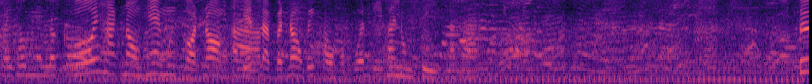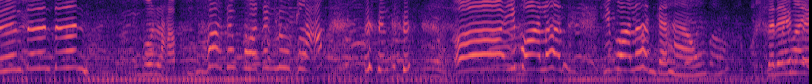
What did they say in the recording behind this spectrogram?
พายทองเงินแล้วก็โอ้ยหักน้องแห้งมึงกอดน้องอ่าเสร็จแล้วบัดน้องไปเขาขบวนเด็กพายหนุ่มเสกนะคะ ตื่นตื่นตื่นบ่หลับทั้งพ่อทั้งลูกหลับตื่นตื่นโอ้อีพอเลื่อนอีพอเลื่อนกะเหาแสดงว่าไป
